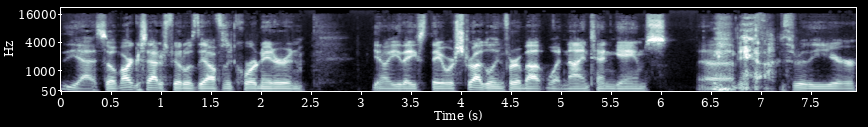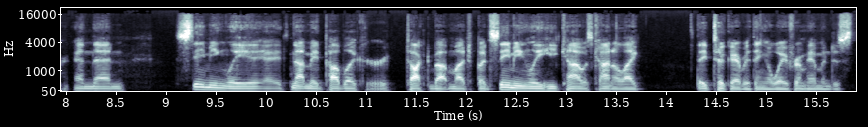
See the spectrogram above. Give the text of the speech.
yeah. So Marcus Satterfield was the offensive coordinator, and you know they they were struggling for about what nine ten games uh, yeah. through the year, and then seemingly it's not made public or talked about much, but seemingly he kind of was kind of like they took everything away from him and just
